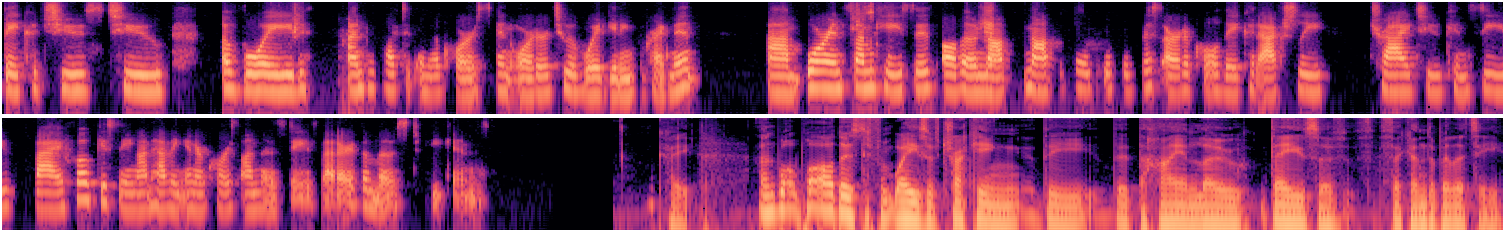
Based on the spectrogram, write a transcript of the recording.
they could choose to avoid unprotected intercourse in order to avoid getting pregnant. Um, or in some cases, although not, not the focus of this article, they could actually try to conceive by focusing on having intercourse on those days that are the most fecund. Okay. And what, what are those different ways of tracking the, the, the high and low days of fecundability?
